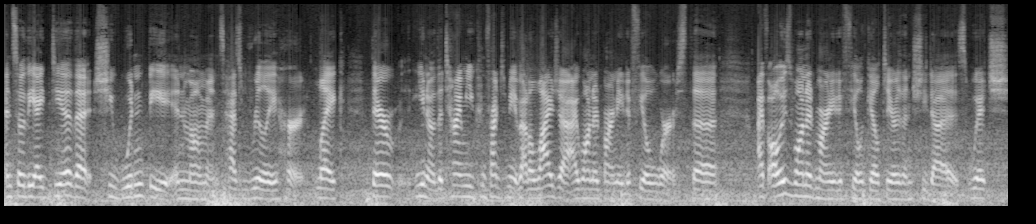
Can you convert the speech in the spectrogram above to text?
And so the idea that she wouldn't be in moments has really hurt. Like there, you know, the time you confronted me about Elijah, I wanted Marnie to feel worse. The I've always wanted Marnie to feel guiltier than she does, which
